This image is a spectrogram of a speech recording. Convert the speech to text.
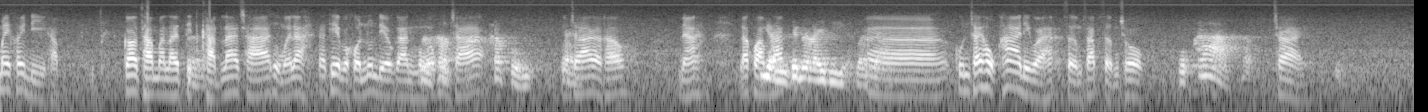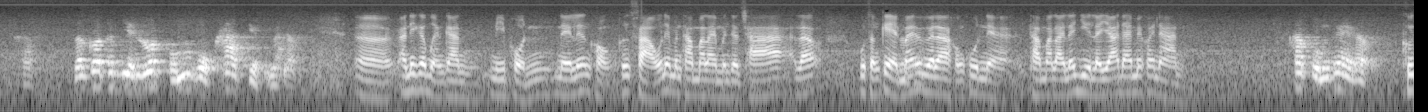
ไม่ค่อยดีครับ ก็ทำอะไรติดขัดล่าช้าถูกไหมล่ะถ้าเทียบกับคนรุ่นเดียวกันผมว่าคุณช้า ครับผมคุณช้ากับเขานะ แล้วความเปลี่ยรันกเป็นอะไรดีครับเอ่อคุณใช้65ดีกว่าฮะเสริมทรัพย์เสริมโชค หกห้าครับ ใช่ครับ แล้วก็ทะเบียนรถผมหกห้าเจ็ดนะครับ เอ่ออันนี้ก็เหมือนกันมีผลในเรื่องของคือเสาเนี่ยมันทำอะไรมันจะช้า แล้วคุณสังเกตไหมครับเวลาของคุณเนี่ยทำอะไรแล้วยืนระยะได้ไม่ค่อยนาน ครับผมใช่ครับ คือ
